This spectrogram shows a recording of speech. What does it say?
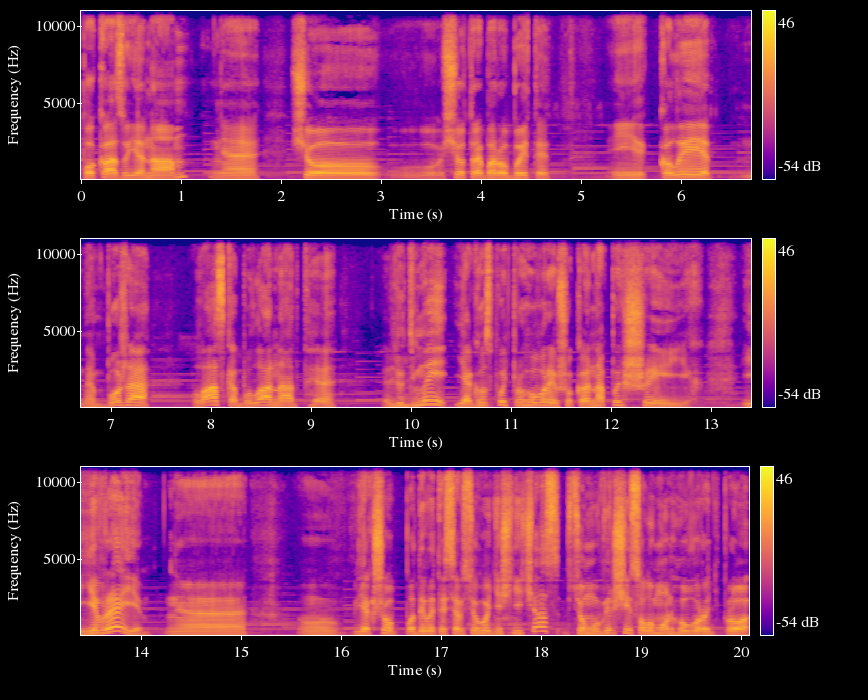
показує нам, е, що, що треба робити, і коли Божа ласка була над е, людьми, як Господь проговорив, що напиши їх. І євреї, е, якщо подивитися в сьогоднішній час, в цьому вірші Соломон говорить про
